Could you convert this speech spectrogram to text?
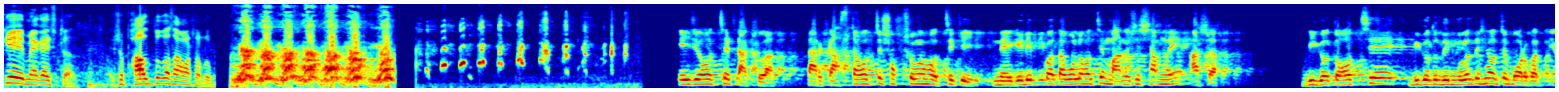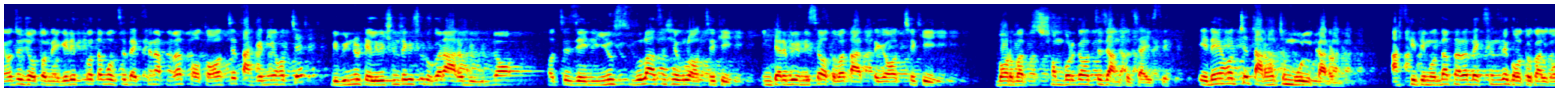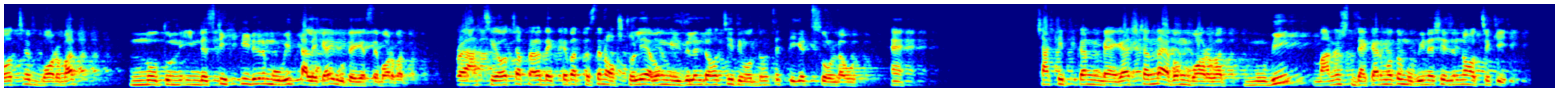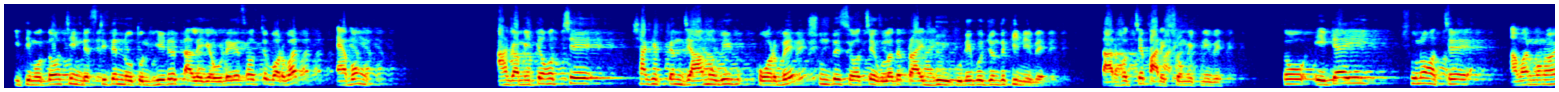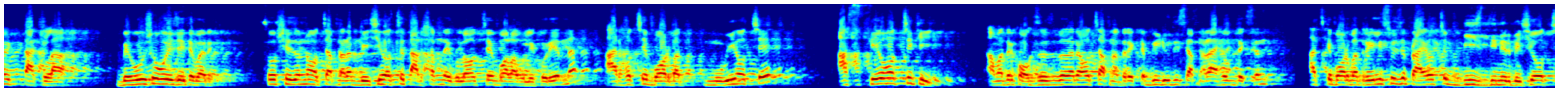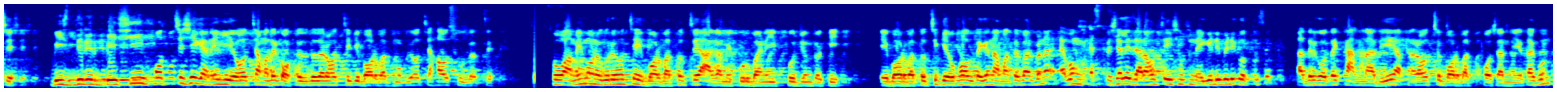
কে mega star এসব ফালতু কথা আমার সামনে এই যে হচ্ছে টাকলা, তার কাজটা হচ্ছে সবসময় হচ্ছে কি নেগেটিভ কথা বলে হচ্ছে মানুষের সামনে আসা। বিগত হচ্ছে, বিগত দিনগুলোতে সে হচ্ছে বরবাদ নিয়ে হচ্ছে যত নেগেটিভ কথা বলছে, দেখছেন আপনারা, তত হচ্ছে তাকে নিয়ে হচ্ছে বিভিন্ন টেলিভিশন থেকে শুরু করে আরও বিভিন্ন হচ্ছে যে নিউজগুলো আছে, সেগুলো হচ্ছে কি ইন্টারভিউ নিছে অথবা তার থেকে হচ্ছে কি বরবাদ সম্পর্কে হচ্ছে জানতে চাইছে। এটাই হচ্ছে তার হচ্ছে মূল কারণ। আজকে ইতিমধ্যে আপনারা দেখছেন যে গতকালকে হচ্ছে বরবাদ নতুন ইন্ডাস্ট্রি হিটের মুভির তালিকায় উঠে গেছে বরবাদ। আজকে হচ্ছে আপনারা দেখতে পাচ্ছেন অস্ট্রেলিয়া এবং নিউজিল্যান্ডে হচ্ছে ইতিমধ্যে হচ্ছে টিকিট সোল্ড আউট হ্যাঁ। শাকিব খান মেগাস্টার এবং বরবাদ মুভি মানুষ দেখার মতো মুভি না সেই জন্য হচ্ছে কি, ইতিমধ্যে হচ্ছে ইন্ডাস্ট্রিতে নতুন হিটের তালিকায় উঠে গেছে হচ্ছে বরবাদ এবং আগামীতে হচ্ছে শাকিব খান যা মুভি করবে, শুনতেছি হচ্ছে এগুলাতে প্রায় দুই কোটি পর্যন্ত কি নিবে, তার হচ্ছে পারিশ্রমিক নিবে। তো এটাই শুনো হচ্ছে আমার মনে হয় টাকলা বেহুশ হয়ে যেতে পারে। তো সেজন্য হচ্ছে আপনারা বেশি হচ্ছে তার সামনে এগুলো হচ্ছে বলা বলি করিয়েন না। আর হচ্ছে বরবাদ মুভি হচ্ছে, আজকেও হচ্ছে কি, আমাদের কক্সবাজারে হচ্ছে আপনাদের একটা ভিডিও দিছে, আপনারা এখন দেখছেন। আজকে বরবাদ রিলিজ হয়েছে, প্রায় হচ্ছে বিশ দিনের বেশি হচ্ছে। বিশ দিনের বেশি হচ্ছে সেখানে গিয়ে হচ্ছে আমাদের কক্সবাজারে হচ্ছে কি বরবাদ মুভি হচ্ছে হাউসফুল যাচ্ছে। তো আমি মনে করি হচ্ছে এই বরবাদ হচ্ছে আগামী কুরবানি পর্যন্ত কি এই বরবাদ হচ্ছে কেউ হল থেকে নামাতে পারবে না এবং স্পেশালি যারা হচ্ছে এইসব নেগেটিভিটি করতেছে তাদের কথায় কান্না দিয়ে আপনারা হচ্ছে বরবাদ প্রচার নিয়ে থাকুন।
